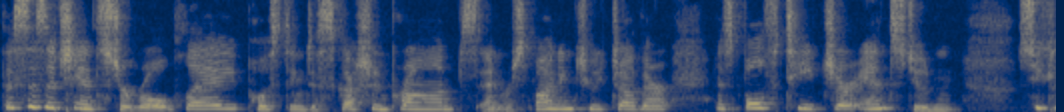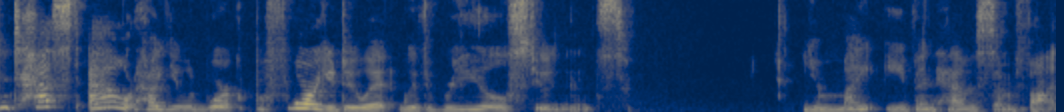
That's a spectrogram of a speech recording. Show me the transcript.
This is a chance to role play, posting discussion prompts, and responding to each other as both teacher and student, so you can test out how you would work before you do it with real students. You might even have some fun.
